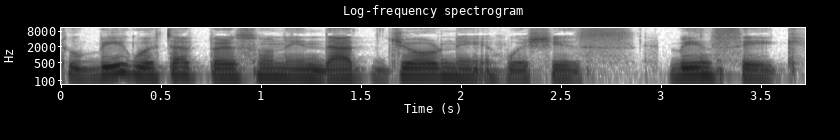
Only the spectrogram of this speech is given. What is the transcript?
To be with that person in that journey, which is being sick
